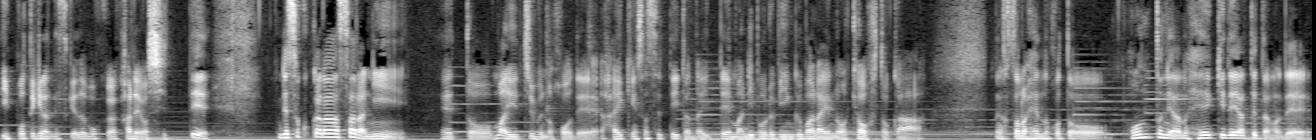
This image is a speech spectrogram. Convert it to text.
一方的なんですけど僕が彼を知ってでそこからさらにえっとまあ、YouTube の方で拝見させていただいて、まあ、リボルビング払いの恐怖とかなんかその辺のことを本当にあの平気でやってたので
